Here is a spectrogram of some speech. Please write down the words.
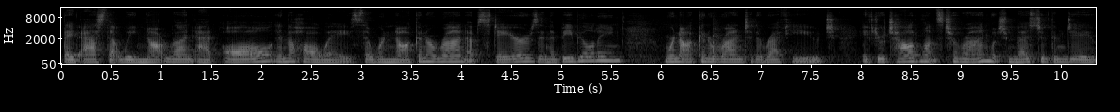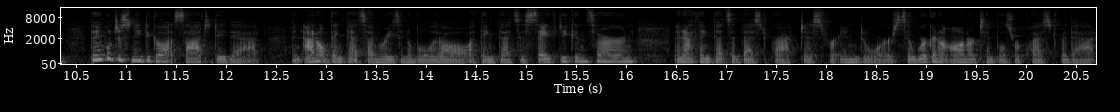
They've asked that we not run at all in the hallways so we're not going to run upstairs in the b building. We're not going to run to the refuge. If your child wants to run which most of them do they will just need to go outside to do that. And i don't think that's unreasonable at all. I think that's a safety concern and i think that's a best practice for indoors so we're going to honor temple's request for that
